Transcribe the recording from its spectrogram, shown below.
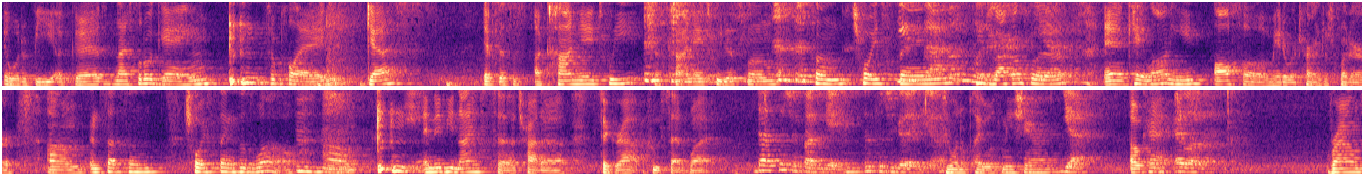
it would be a good, nice little game to play. Guess if this is a Kanye tweet, because Kanye tweeted some some choice He's back on things. He's back on Twitter, yes. And Kehlani also made a return to Twitter um, and said some choice things as well. Mm-hmm. Um, and it'd be nice to try to figure out who said what. That's such a fun game. That's such a good idea. Do you want to play with me, Sharon? Yes, Okay. I love it. Round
